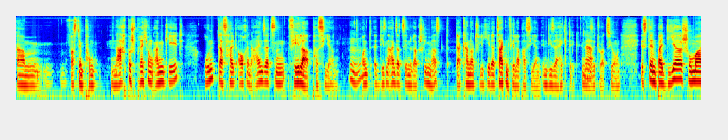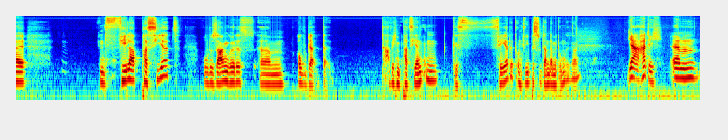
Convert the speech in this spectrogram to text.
ähm, was den Punkt Nachbesprechung angeht und dass halt auch in Einsätzen Fehler passieren. Mhm. Und äh, diesen Einsatz, den du da beschrieben hast, da kann natürlich jederzeit ein Fehler passieren in dieser Hektik, in ja. der Situation. Ist denn bei dir schon mal ein Fehler passiert, wo du sagen würdest, ähm, oh, da, da, da habe ich einen Patienten gefährdet und wie bist du dann damit umgegangen? Ja, hatte ich. Ähm,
